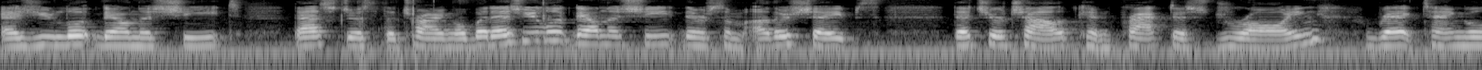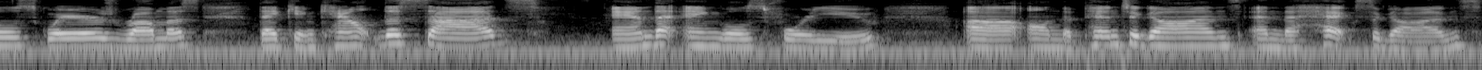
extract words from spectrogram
as you look down the sheet, that's just the triangle. But as you look down the sheet, there's some other shapes that your child can practice drawing. Rectangles, squares, rhombus. They can count the sides and the angles for you uh, on the pentagons and the hexagons.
